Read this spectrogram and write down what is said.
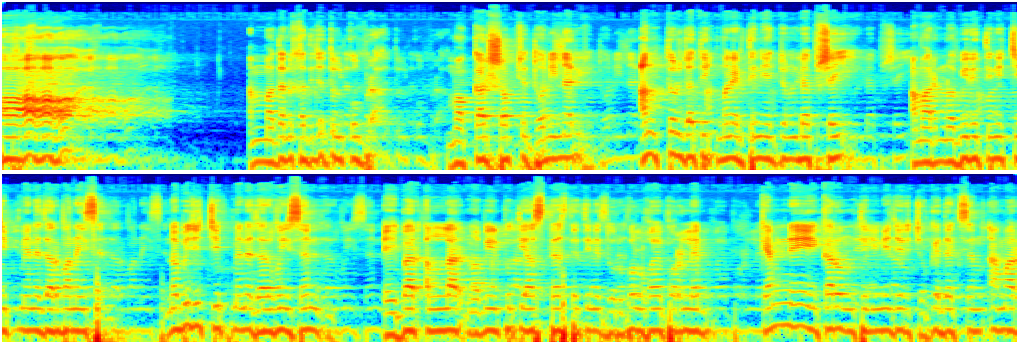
হয়। আম্মাদান খাদিজাতুল কুবরা, মক্কার সবচেয়ে ধনী নারী, আন্তর্জাতিক মানের তিনি একজন ব্যবসায়ী। আমার নবীর তিনি চিফ ম্যানেজার বানাইছেন। নবীজি চিফ ম্যানেজার হইছেন। এইবার আল্লাহর নবীর প্রতি আস্তে আস্তে তিনি দুর্বল হয়ে পড়লেন। কেমনে কারণ তিনি নিজের চোখে দেখছেন? আমার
